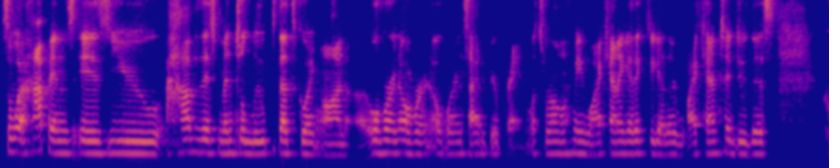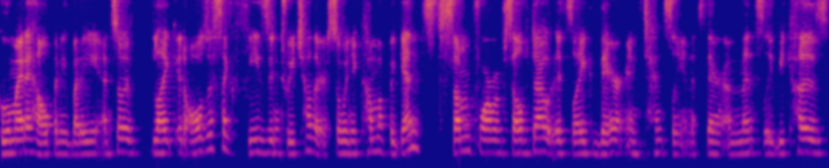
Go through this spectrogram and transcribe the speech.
So what happens is you have this mental loop that's going on over and over and over inside of your brain. What's wrong with me? Why can't I get it together? Why can't I do this? Who am I to help anybody? And so it, like it all just like feeds into each other. So when you come up against some form of self-doubt, it's like there intensely and it's there immensely because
